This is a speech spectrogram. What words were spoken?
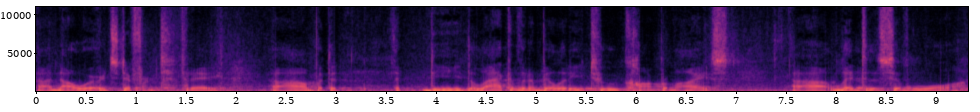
Uh, now it's different today, uh, but the, the, the lack of an ability to compromise uh, led to the Civil War.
